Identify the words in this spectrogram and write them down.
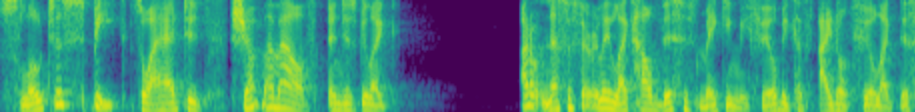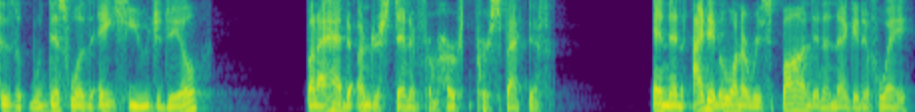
slow to speak. So I had to shut my mouth and just be like, I don't necessarily like how this is making me feel because I don't feel like this is this was a huge deal, but I had to understand it from her perspective. And then I didn't want to respond in a negative way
